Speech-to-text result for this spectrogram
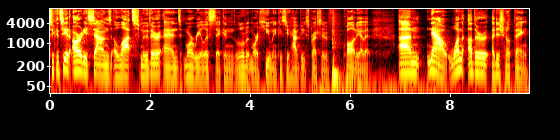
So you can see it already sounds a lot smoother and more realistic and a little bit more human because you have the expressive quality of it. Um, now, one other additional thing.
